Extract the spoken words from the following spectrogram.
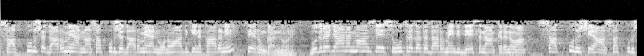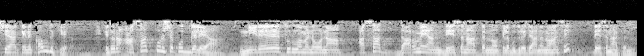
සත්පුරුෂ ධර්මයන් අසත්පුරුෂ ධර්මයන් මොනවාද කියන කාරණේ තේරුම් ගන්න ඕනේ. බුදුරජාණන් වහන්සේ සූත්‍රගත ධර්මයේදී දේශනා කරනවා සත්පුරුෂයා අසත්පුරුෂයා කියන කවුද කියලා. ඒතර අසත්පුරුෂ පුද්ගලයා නිරේතුරුවම නෝනා අසත් ධර්මයන් දේශනා කරනවා කියලා බුදුරජාණන් වහන්සේ දේශනා කරනවා.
